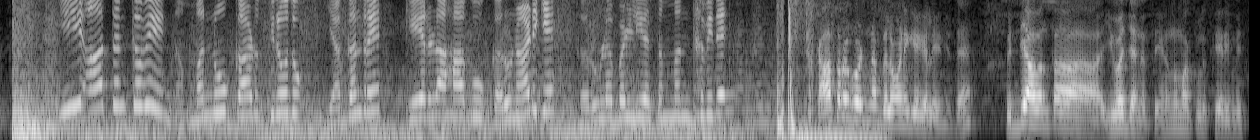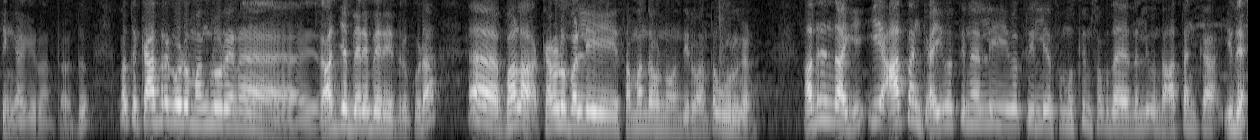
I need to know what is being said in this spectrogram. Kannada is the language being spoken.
ಈ ಆತಂಕವೇ ನಮ್ಮನ್ನು ಕಾಡುತ್ತಿರೋದು. ಯಾಕಂದ್ರೆ ಕೇರಳ ಹಾಗೂ ಕರುನಾಡಿಗೆ ಕರುಳಬಳ್ಳಿಯ ಸಂಬಂಧವಿದೆ. ಕಾಸರಗೋಡಿನ ಬೆಳವಣಿಗೆಗಳೇನಿದೆ? ವಿದ್ಯಾವಂತ ಯುವಜನತೆ ಹೆಣ್ಣು ಮಕ್ಕಳು ಸೇರಿ ಮಿಸ್ಸಿಂಗ್ ಆಗಿರುವಂಥದ್ದು ಮತ್ತು ಕಾಸರಗೋಡು ಮಂಗಳೂರಿನ ರಾಜ್ಯ ಬೇರೆ ಬೇರೆ ಇದ್ರೂ ಕೂಡ ಬಹಳ ಕರಳು ಬಳ್ಳಿ ಸಂಬಂಧವನ್ನು ಹೊಂದಿರುವಂತ ಊರುಗಳು. ಅದರಿಂದಾಗಿ ಈ ಆತಂಕ, ಇವತ್ತಿನಲ್ಲಿ, ಇವತ್ತು ಇಲ್ಲಿಯ ಮುಸ್ಲಿಂ ಸಮುದಾಯದಲ್ಲಿ ಒಂದು ಆತಂಕ ಇದೆ.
